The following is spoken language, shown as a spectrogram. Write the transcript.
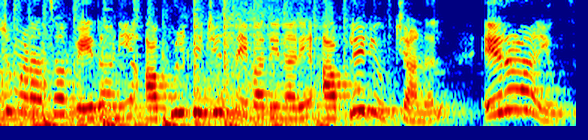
समाजमनाचा वेध आणि आपुलकीची सेवा देणारे आपले news channel Erala news.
